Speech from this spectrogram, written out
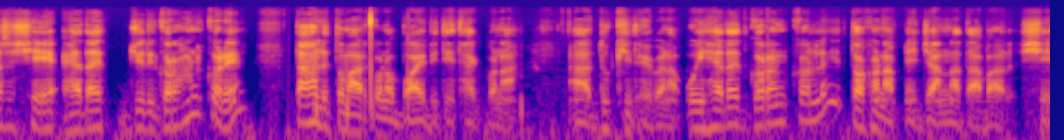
আসে সে হেদায়ত যদি গ্রহণ করে তাহলে তোমার কোনো ভয়ভীতি থাকবে না আর দুঃখিত হইবে না। ওই হেদায়ত গ্রহণ করলে তখন আপনি জান্নাত আবার সে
